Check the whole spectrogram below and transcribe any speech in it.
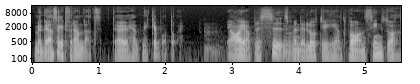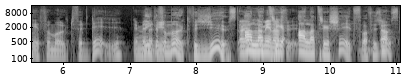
Men det har säkert förändrats. Det har ju hänt mycket på åtta år. Ja, ja, precis. Mm. Men det låter ju helt vansinnigt. Och att det är för mörkt för dig. Jag Det är menar, inte det är för mörkt, för ljust. Ja, jag- Alla, jag menar tre, för- alla tre shades var för Ja. ljusa.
